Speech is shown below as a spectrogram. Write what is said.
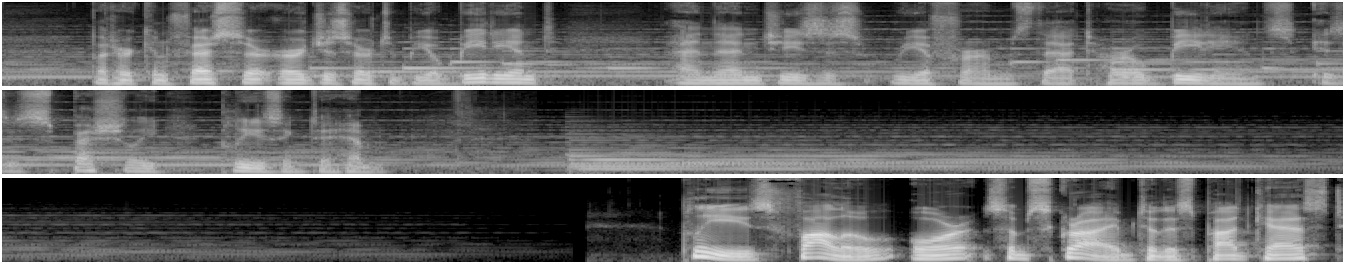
but her confessor urges her to be obedient. And then Jesus reaffirms that her obedience is especially pleasing to him. Please follow or subscribe to this podcast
